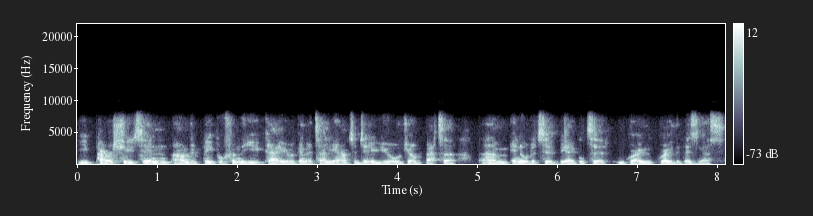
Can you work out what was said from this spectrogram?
you parachute in 100 people from the UK who are going to tell you how to do your job better um, in order to be able to grow grow the business.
